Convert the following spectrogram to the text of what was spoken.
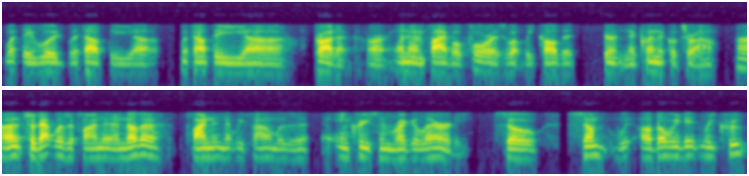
what they would without the uh, without the uh, product or NM504 is what we called it during the clinical trial. Uh, so that was a finding. Another finding that we found was an increase in regularity. So some, although we didn't recruit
